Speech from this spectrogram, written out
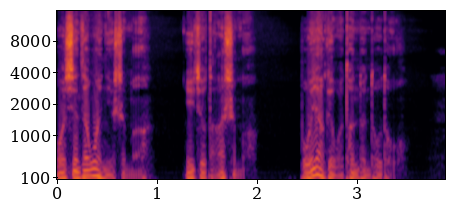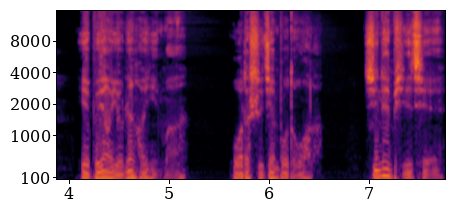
我现在问你什么，你就答什么，不要给我吞吞吐吐，也不要有任何隐瞒。我的时间不多了。”今天脾气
